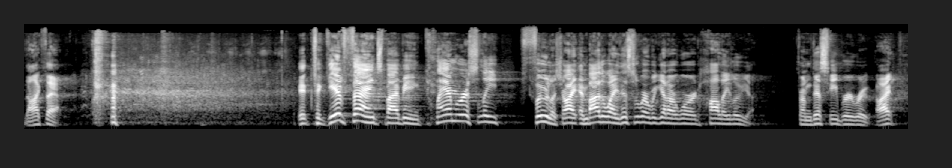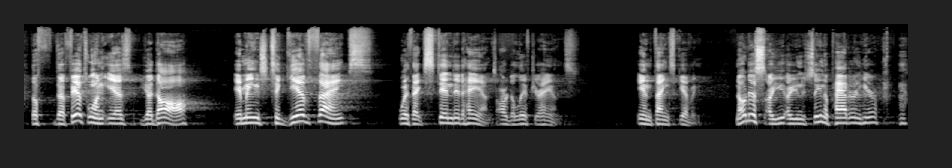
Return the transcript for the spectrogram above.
Like that. it, to give thanks by being clamorously foolish. All right, and by the way, this is where we get our word hallelujah from this Hebrew root. All right, the, the fifth one is yadah. It means to give thanks with extended hands or to lift your hands in thanksgiving. Notice, are you, are you seeing a pattern here?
